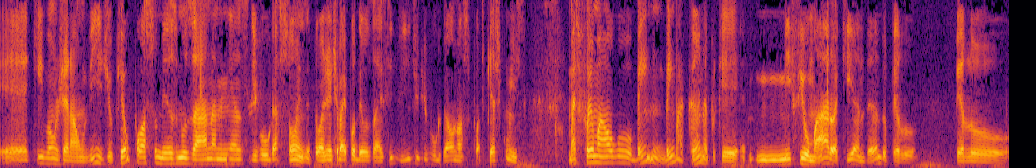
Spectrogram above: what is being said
é, que vão gerar um vídeo que eu posso mesmo usar nas minhas divulgações. Então a gente vai poder usar esse vídeo e divulgar o nosso podcast com isso. Mas foi uma algo bem, bem bacana, porque me filmaram aqui andando pelo, pelo,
